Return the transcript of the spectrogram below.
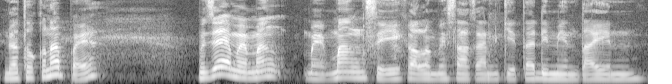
nggak tahu kenapa ya Maksudnya memang memang sih kalau misalkan kita dimintain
